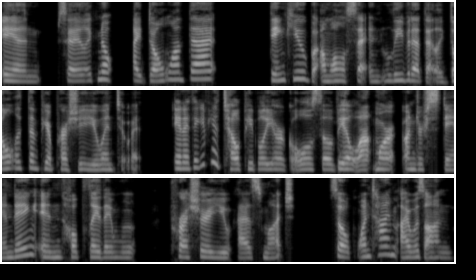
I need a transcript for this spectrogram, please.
and say, like, no, I don't want that thank you, but I'm all set and leave it at that. Like, don't let them peer pressure you into it. And I think if you tell people your goals, they'll be a lot more understanding and hopefully they won't pressure you as much. So one time I was on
